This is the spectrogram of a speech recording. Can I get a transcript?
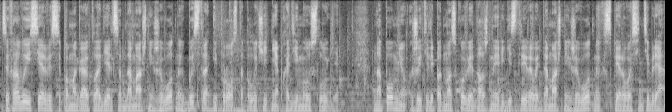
цифровые сервисы помогают владельцам домашних животных быстро и просто получить необходимые услуги. Напомню, жители Подмосковья должны регистрировать домашних животных с 1 сентября.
